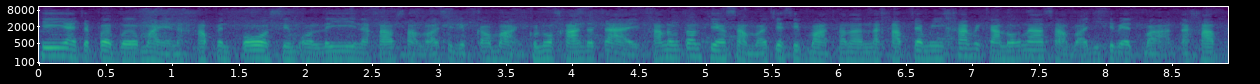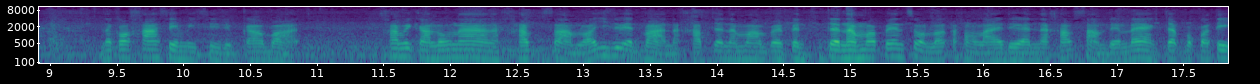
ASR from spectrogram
ที่อยากจะเปิดเบอร์ใหม่นะครับเป็นโปรซิมโอลี่นะครับ349 บาท คุณลูกค้าจะจ่ายค่าเริ่มต้นเพียง 370 บาทเท่านั้นนะครับจะมีค่าบริการล่วงหน้า 321 บาทนะครับแล้วก็ค่าซิมอีก 49 บาทาบริการล่วงหน้านะครับ321 บาทนะครับ จะนำมาไปเป็นจะนำมาเป็นส่วนลดของรายเดือนนะครับ3เดือนแรกจะปกติ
